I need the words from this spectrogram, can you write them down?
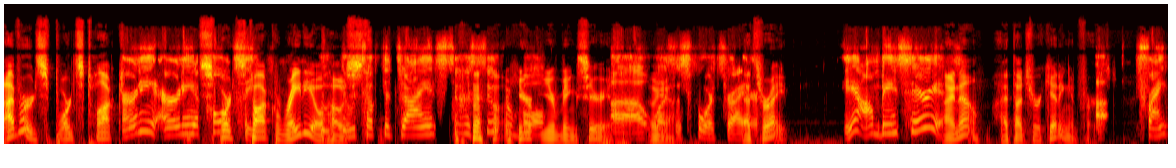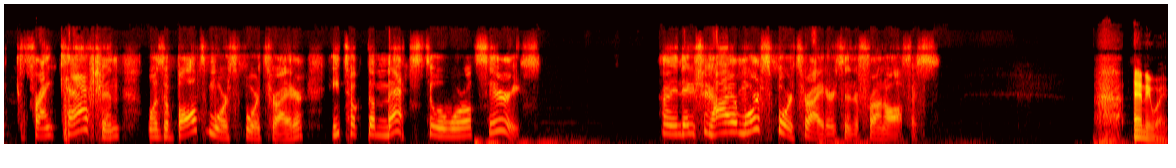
I've heard sports talk, Ernie Ernie sports Accorsi, talk radio who, who took the Giants to a Super you're, Bowl, you're being serious. uh, Oh, was yeah. a sports writer. That's right. Yeah, I'm being serious. I know. I thought you were kidding at first. Uh, Frank Frank Cashen was a Baltimore sports writer. He took the Mets to a World Series. I mean, they should hire more sports writers in the front office. Anyway,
